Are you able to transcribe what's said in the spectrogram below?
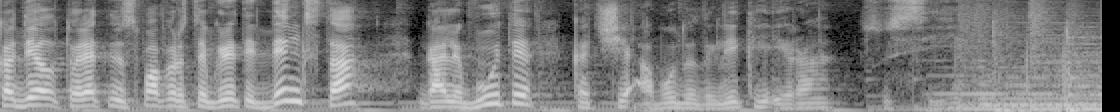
kodėl tualetinis popierius taip greitai dinksta, gali būti, kad šie abu dalykai yra susiję.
